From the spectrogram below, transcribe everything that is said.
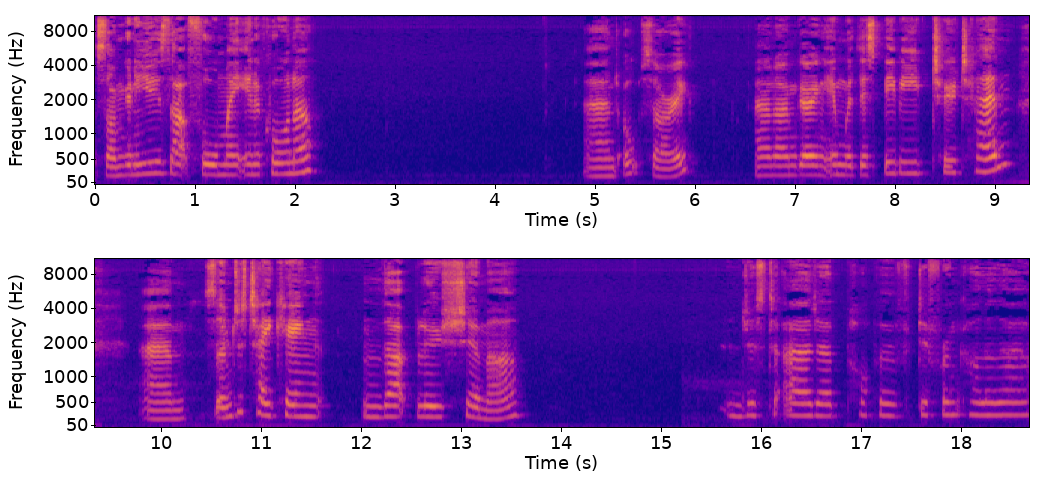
So I'm going to use that for my inner corner. And, oh, sorry. And I'm going in with this BB210. Um, so I'm just taking that blue shimmer and just to add a pop of different colour there.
